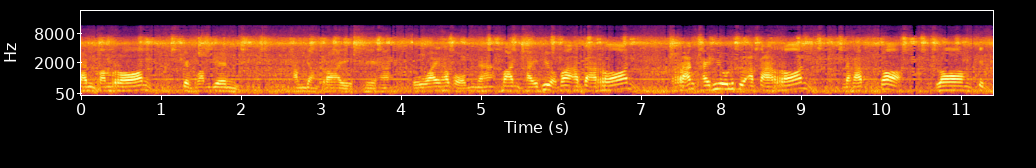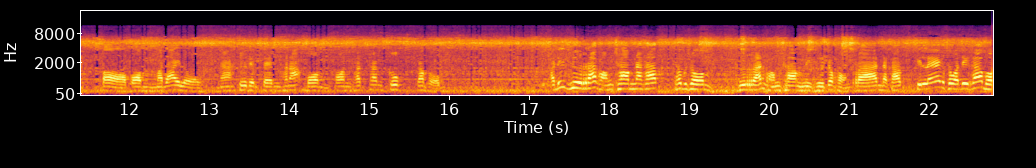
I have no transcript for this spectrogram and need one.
กันความร้อนเก็บความเย็นทำอย่างไรนี่ฮะดูไว้ครับผมนะฮะบ้านใครที่แบบว่าอากาศร้อน ร้านใครที่รู้สึกอากาศร้อนนะครับ ก็ลองติด ต่อบอมมาได้เลยนะคือเต็มๆคณะบอม Construction Group ครับผม อันนี้คือร้านของชำนะครับท่านผู้ชมคือร้านของชำนี่คือเจ้าของร้านนะครับพี่เล็กสวัสดีครับผ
